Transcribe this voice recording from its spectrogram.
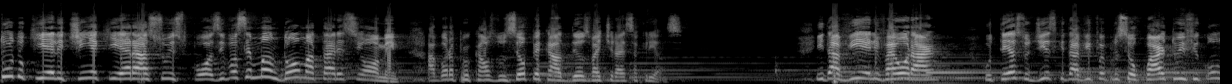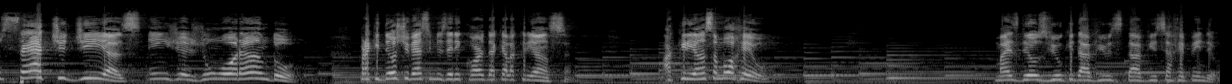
tudo que ele tinha, que era a sua esposa, e você mandou matar esse homem. Agora, por causa do seu pecado, Deus vai tirar essa criança. E Davi, ele vai orar. O texto diz que Davi foi para o seu quarto e ficou sete dias em jejum orando para que Deus tivesse misericórdia daquela criança. A criança morreu, mas Deus viu que Davi, Davi se arrependeu.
